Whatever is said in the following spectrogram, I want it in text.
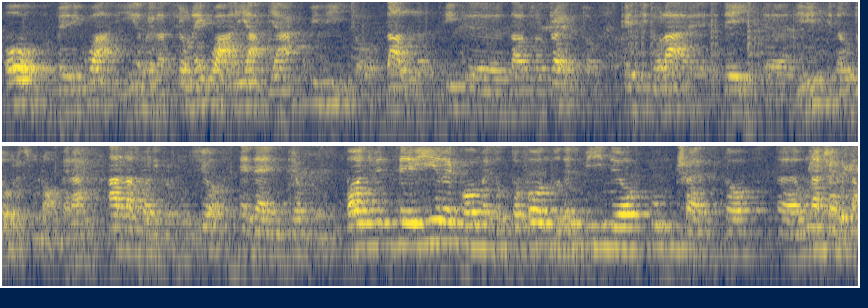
o per i quali, in relazione ai quali abbia acquisito dal, eh, dal soggetto che è titolare dei eh, diritti d'autore su un'opera alla sua riproduzione. Esempio, voglio inserire come sottofondo del video un certo, eh, una certa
